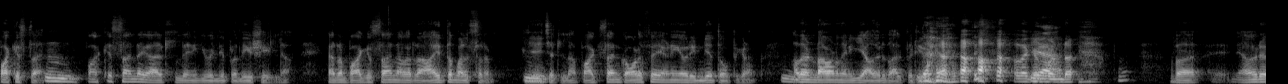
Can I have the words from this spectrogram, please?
Pakistan. പാകിസ്ഥാന്റെ കാര്യത്തിൽ എനിക്ക് വലിയ പ്രതീക്ഷയില്ല. കാരണം പാകിസ്ഥാൻ അവരുടെ ആദ്യത്തെ മത്സരം ജയിച്ചിട്ടില്ല. പാകിസ്ഥാൻ ക്വാളിഫൈ ആണെങ്കിൽ അവർ ഇന്ത്യയെ തോപ്പിക്കണം അതുണ്ടാവണമെന്ന് എനിക്ക് യാതൊരു താല്പര്യമില്ല അതൊക്കെ കൊണ്ട്. ഒരു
